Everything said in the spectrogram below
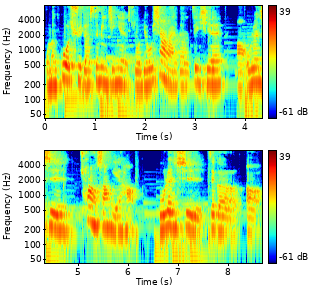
我们过去的生命经验所留下来的这些。啊，无论是创伤也好，无论是这个呃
